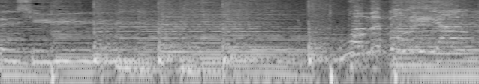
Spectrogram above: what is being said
珍惜。我们不一样，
